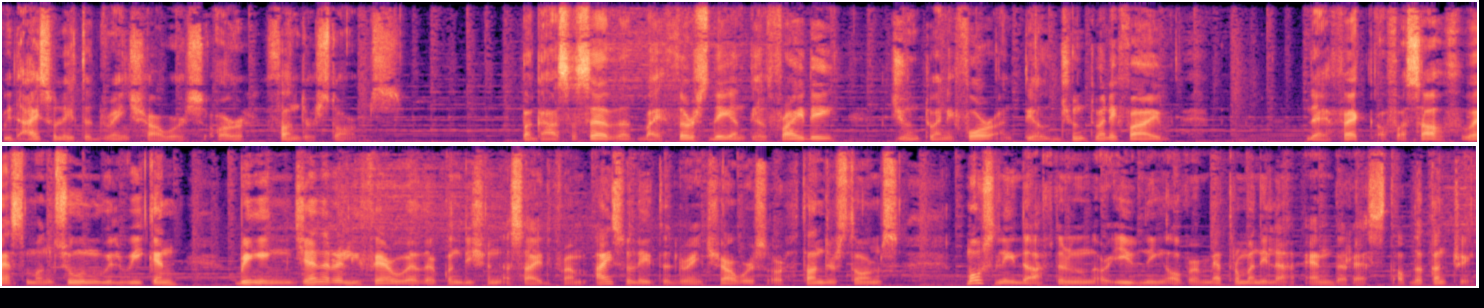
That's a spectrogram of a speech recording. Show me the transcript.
with isolated rain showers or thunderstorms. Pagasa said that by Thursday until Friday, June 24 until June 25, the effect of a southwest monsoon will weaken, bringing generally fair weather condition aside from isolated rain showers or thunderstorms, mostly in the afternoon or evening over Metro Manila and the rest of the country.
